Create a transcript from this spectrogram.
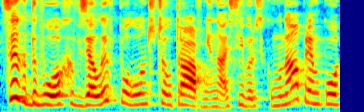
Цих двох взяли в полон ще у травні на сіверському напрямку.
